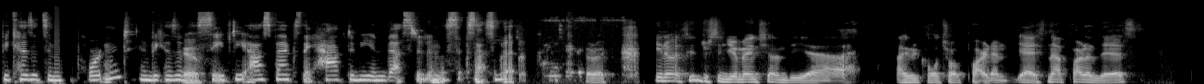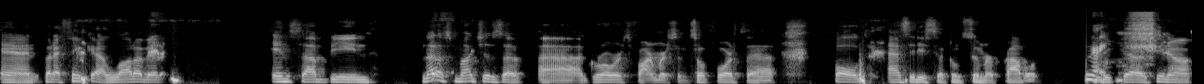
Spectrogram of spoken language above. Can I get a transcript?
because it's important and because of yeah. the safety aspects. They have to be invested in the success of it. Correct. You know, it's interesting you mentioned the, uh, agricultural part. And yeah, it's not part of this. And but I think a lot of it ends up being not as much as a uh, growers, farmers, and so forth uh, fault as it is a consumer problem. Right. Because you know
